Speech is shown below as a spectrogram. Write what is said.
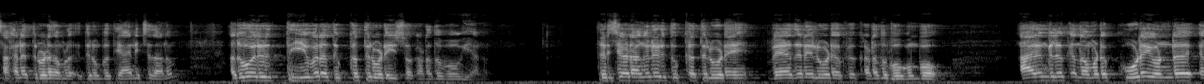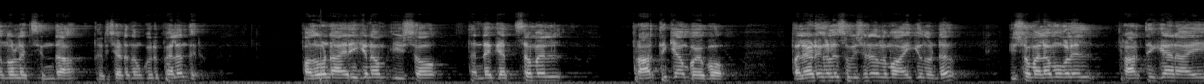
സഹനത്തിലൂടെ നമ്മൾ ഇതിനു മുമ്പ് ധ്യാനിച്ചതാണ്. അതുപോലെ ഒരു തീവ്ര ദുഃഖത്തിലൂടെ ഈശോ കടന്നു പോവുകയാണ് തീർച്ചയായിട്ടും അങ്ങനെ ഒരു ദുഃഖത്തിലൂടെ വേദനയിലൂടെ ഒക്കെ കടന്നു പോകുമ്പോൾ ആരെങ്കിലുമൊക്കെ നമ്മുടെ കൂടെയുണ്ട് എന്നുള്ള ചിന്ത തീർച്ചയായിട്ടും നമുക്കൊരു ഫലം തരും. അതുകൊണ്ടായിരിക്കണം ഈശോ തന്റെ ഗത്സമൽ പ്രാർത്ഥിക്കാൻ പോയപ്പോ പലയിടങ്ങളിൽ സുവിശേഷം നമ്മൾ വായിക്കുന്നുണ്ട്. ഈശോ മലമുകളിൽ പ്രാർത്ഥിക്കാനായി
